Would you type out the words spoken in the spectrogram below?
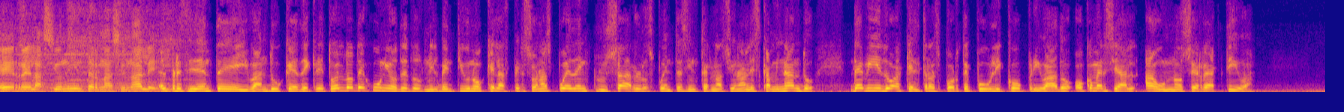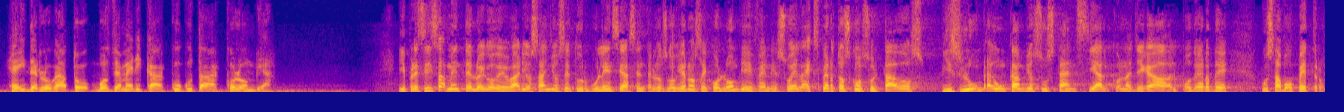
eh, relaciones internacionales. El presidente Iván Duque decretó el 2 de junio de 2021 que las personas pueden cruzar los puentes internacionales caminando, debido a que el transporte público, privado o comercial aún no se reactiva. Heider Logato, Voz de América, Cúcuta, Colombia. Y precisamente luego de varios años de turbulencias entre los gobiernos de Colombia y Venezuela, expertos consultados vislumbran un cambio sustancial con la llegada al poder de Gustavo Petro.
